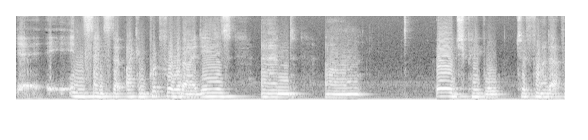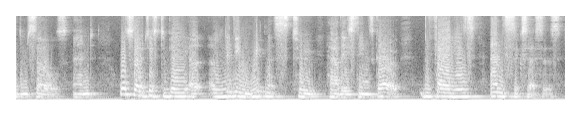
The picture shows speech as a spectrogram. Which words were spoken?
in the sense that I can put forward ideas and um, urge people to find out for themselves and also just to be a, a, living witness to how these things go, the failures and the successes.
